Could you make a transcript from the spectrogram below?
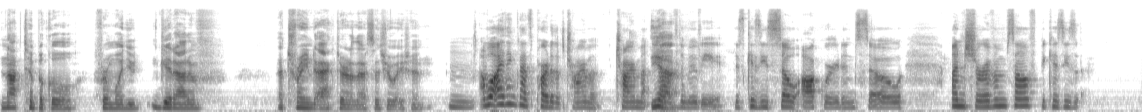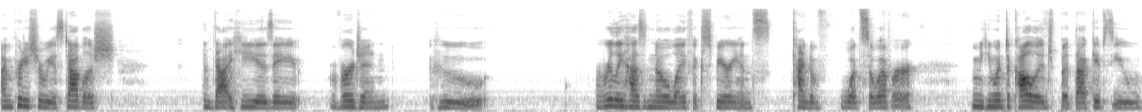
not typical from what you get out of a trained actor in that situation. Mm. Well, I think that's part of the charm of charm Yeah. of the movie is because he's so awkward and so unsure of himself because he's. I'm pretty sure we establish that he is a virgin who really has no life experience, kind of whatsoever. I mean, he went to college, but that gives you,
